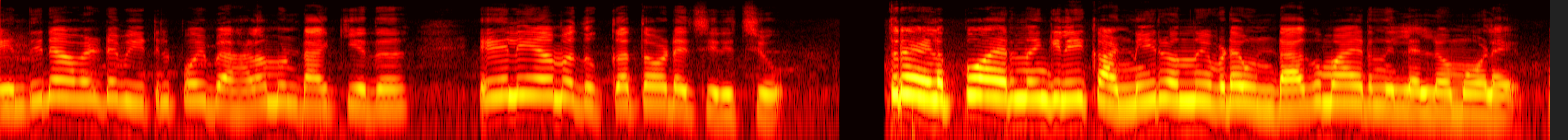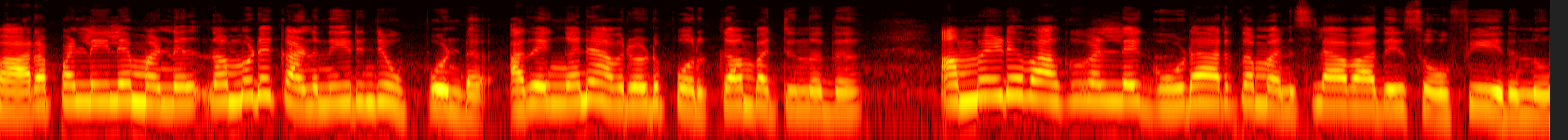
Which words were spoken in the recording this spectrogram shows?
എന്തിനാ അവരുടെ വീട്ടിൽ പോയി ബഹളമുണ്ടാക്കിയത്? ഏലിയാമ്മ ദുഃഖത്തോടെ ചിരിച്ചു. ഇത്ര എളുപ്പമായിരുന്നെങ്കിൽ ഈ കണ്ണീരൊന്നും ഇവിടെ ഉണ്ടാകുമായിരുന്നില്ലല്ലോ മോളെ. പാറപ്പള്ളിയിലെ മണ്ണിൽ നമ്മുടെ കണ്ണുനീരിന്റെ ഉപ്പുണ്ട്. അതെങ്ങനെ അവരോട് പൊറുക്കാൻ പറ്റുന്നത്? അമ്മയുടെ വാക്കുകളിലെ ഗൂഢാർത്ഥം മനസ്സിലാവാതെ സോഫിയ ഇരുന്നു.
